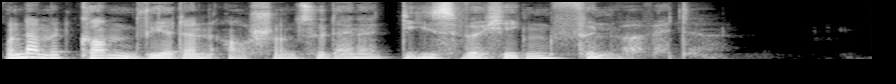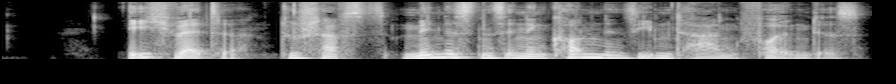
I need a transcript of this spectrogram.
Und damit kommen wir dann auch schon zu deiner dieswöchigen Fünferwette. Ich wette, du schaffst mindestens in den kommenden sieben Tagen Folgendes.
